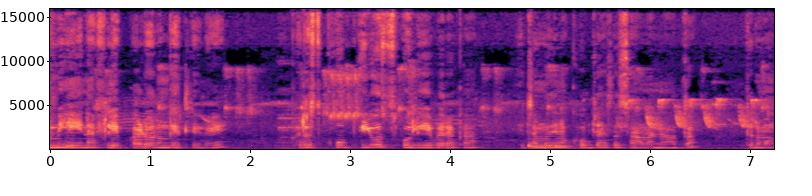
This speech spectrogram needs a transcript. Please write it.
मी हे ना फ्लिपकार्टवरून घेतलेलं आहे. खरंच खूप यूजफुल आहे बरं का. याच्यामध्ये ना खूप जास्त सामान होतं. तर मग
